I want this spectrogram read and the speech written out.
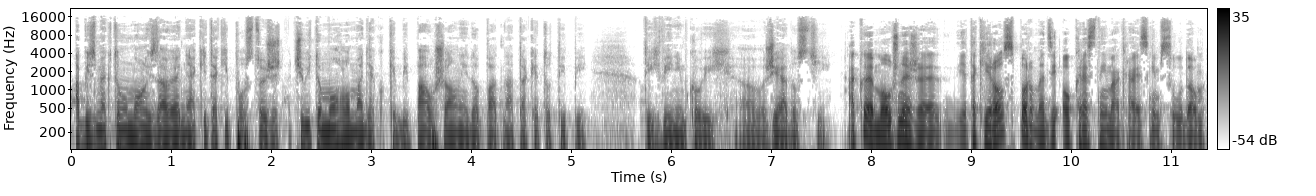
aby sme k tomu mohli zaujať nejaký taký postoj, že či by to mohlo mať ako keby paušálny dopad na takéto typy tých výnimkových e, žiadostí. Ako je možné, že je taký rozpor medzi okresným a krajským súdom,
